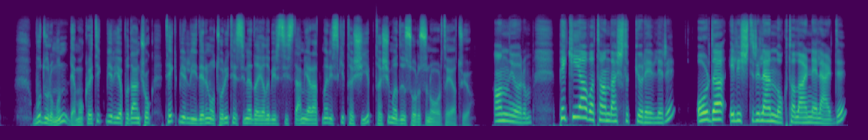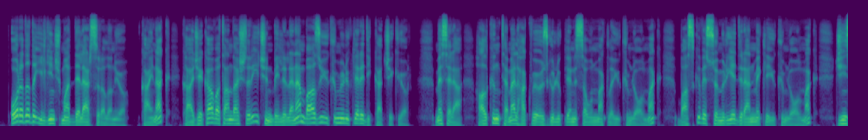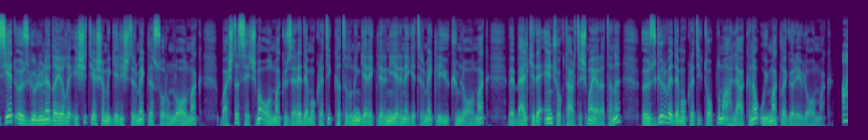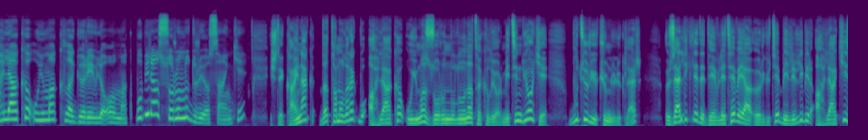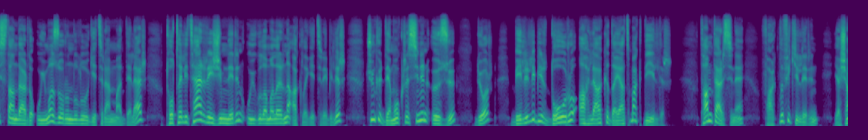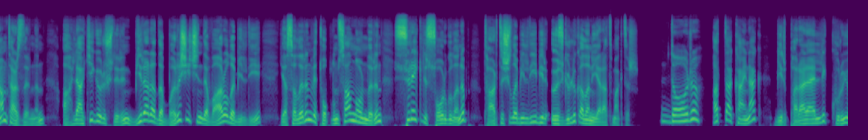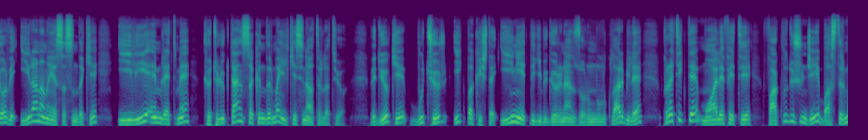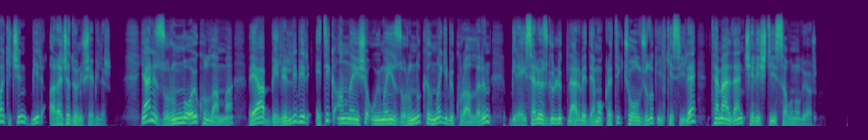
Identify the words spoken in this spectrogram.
Bu durumun demokratik bir yapıdan çok tek bir liderin otoritesine dayalı bir sistem yaratma riski taşıyıp taşımadığı sorusunu ortaya atıyor. Anlıyorum. Peki ya vatandaşlık görevleri? Orada eleştirilen noktalar nelerdi? Orada da ilginç maddeler sıralanıyor. Kaynak, KCK vatandaşları için belirlenen bazı yükümlülüklere dikkat çekiyor. Mesela halkın temel hak ve özgürlüklerini savunmakla yükümlü olmak, baskı ve sömürüye direnmekle yükümlü olmak, cinsiyet özgürlüğüne dayalı eşit yaşamı geliştirmekle sorumlu olmak, başta seçme olmak üzere demokratik katılımın gereklerini yerine getirmekle yükümlü olmak ve belki de en çok tartışma yaratanı, özgür ve demokratik toplum ahlakına uymakla görevli olmak. Ahlaka uymakla görevli olmak. Bu biraz sorunlu duruyor sanki. İşte kaynak da tam olarak bu ahlaka uyma zorunluluğuna takılıyor. Metin diyor ki, bu tür yükümlülükler, özellikle de devlete veya örgüte belirli bir ahlaki standarda uyma zorunluluğu getiren maddeler, totaliter rejimlerin uygulamalarını akla getirebilir. Çünkü demokrasinin özü, diyor, belirli bir doğru ahlakı dayatmak değildir. Tam tersine, farklı fikirlerin, yaşam tarzlarının, ahlaki görüşlerin bir arada barış içinde var olabildiği, yasaların ve toplumsal normların sürekli sorgulanıp tartışılabildiği bir özgürlük alanı yaratmaktır. Doğru. Hatta kaynak bir paralellik kuruyor ve İran Anayasası'ndaki iyiliği emretme, kötülükten sakındırma ilkesini hatırlatıyor. Ve diyor ki bu tür ilk bakışta iyi niyetli gibi görünen zorunluluklar bile pratikte muhalefeti, farklı düşünceyi bastırmak için bir araca dönüşebilir. Yani zorunlu oy kullanma veya belirli bir etik anlayışa uymayı zorunlu kılma gibi kuralların bireysel özgürlükler ve demokratik çoğulculuk ilkesiyle temelden çeliştiği savunuluyor.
